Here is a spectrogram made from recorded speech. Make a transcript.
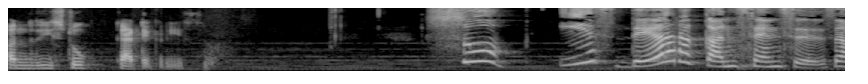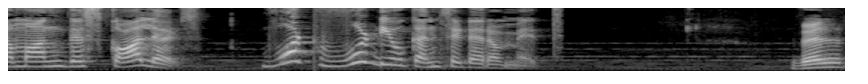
under these two categories. So, is there a consensus among the scholars? What would you consider a myth? Well,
